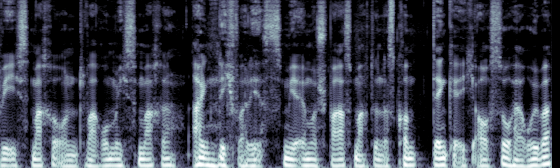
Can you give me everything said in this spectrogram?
wie ich es mache und warum ich es mache. Eigentlich, weil es mir immer Spaß macht und das kommt, denke ich, auch so herüber.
